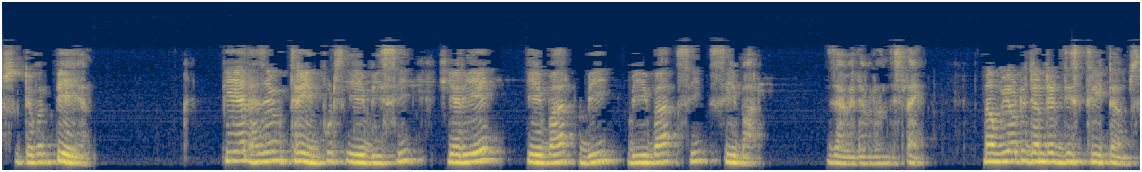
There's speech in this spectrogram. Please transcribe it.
suitable PAL. PAL has having three inputs A, B, C. Here A, A bar, B, B bar, C, C bar is available on this line. Now we have to generate these three terms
